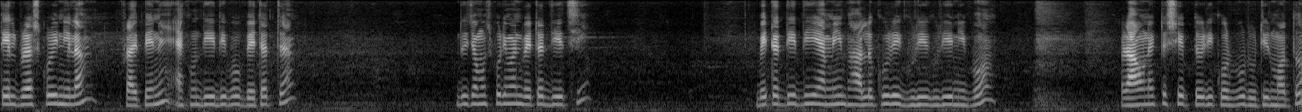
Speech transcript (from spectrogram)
তেল ব্রাশ করে নিলাম ফ্রাই প্যানে, এখন দিয়ে দিব বেটারটা। দুই চামচ পরিমাণ বেটার দিয়েছি। বেটার দিয়ে দিয়ে আমি ভালো করে ঘুরিয়ে ঘুরিয়ে নিব। রাউন্ড একটা শেপ তৈরি করব রুটির মতো।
